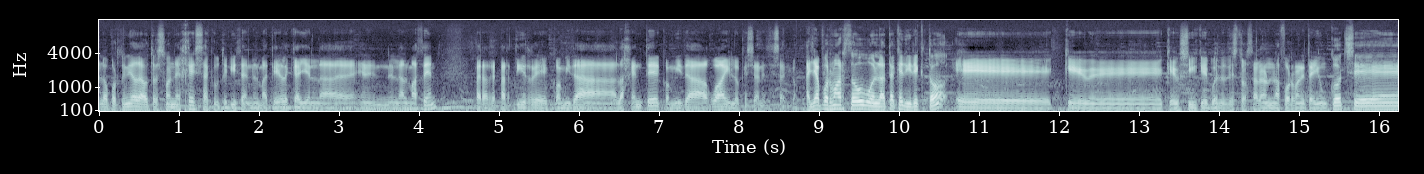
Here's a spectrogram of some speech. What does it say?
la oportunidad a otras ONGs a que utilicen el material que hay en, la- el almacén para repartir eh, comida a la gente, comida, agua y lo que sea necesario. Allá por marzo hubo el ataque directo eh, que, sí que bueno, destrozaron una furgoneta y un coche,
